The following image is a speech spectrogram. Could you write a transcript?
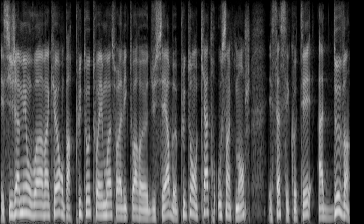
Et si jamais on voit un vainqueur, on part plutôt, toi et moi, sur la victoire euh, du Serbe, plutôt en 4 ou 5 manches. Et ça, c'est coté à 2-20.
